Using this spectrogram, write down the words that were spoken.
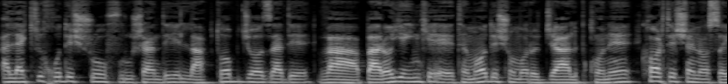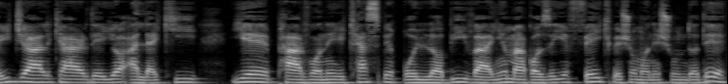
علکی خودش رو فروشنده لپتاپ جا زده و برای اینکه اعتماد شما رو جلب کنه کارت شناسایی جلب کرده یا علکی یه پروانه کسب قلابی و یه مغازه فیک به شما نشون داده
